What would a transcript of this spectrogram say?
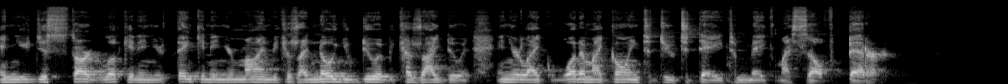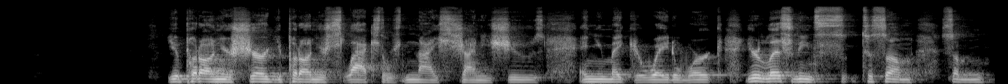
and you just start looking and you're thinking in your mind because I know you do it because I do it. And you're like, what am I going to do today to make myself better? You put on your shirt, you put on your slacks, those nice shiny shoes, and you make your way to work. You're listening to some some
